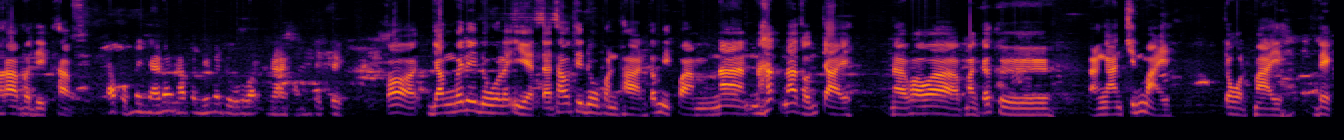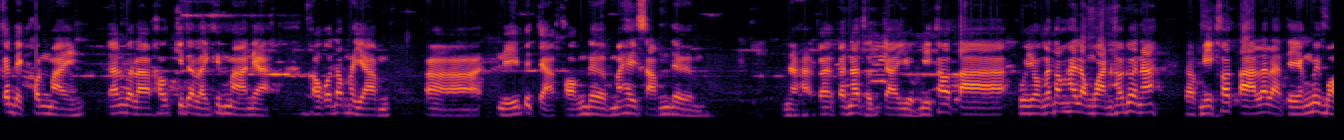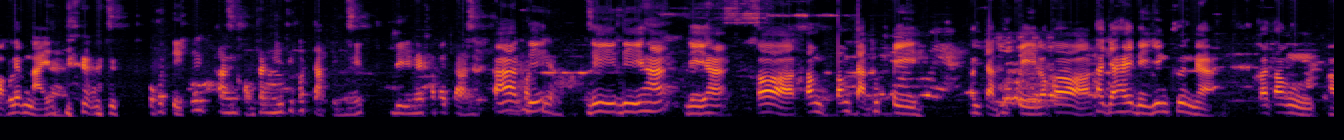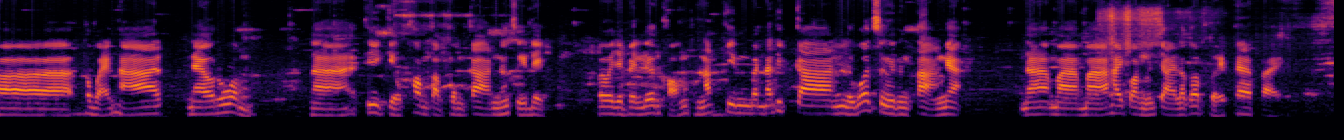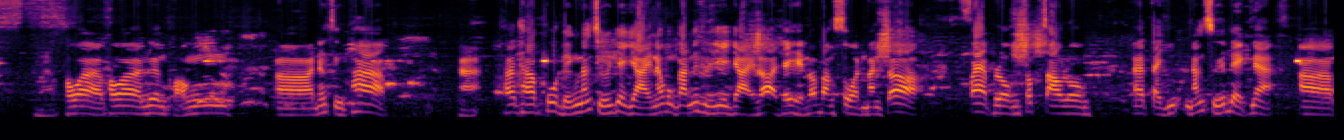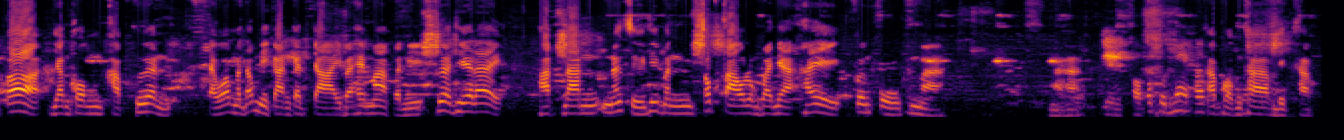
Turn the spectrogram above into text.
ารย์ครับสวัสดีครับ ครับผมเป็นไงบ้างครับวันนี้มาดูงานของเด็กก็ยังไม่ได้ดูละเอียด แต่เท่าที่ดูผ่านๆก็มีความน่าน่าน่าสนใจนะเพราะว่ามันก็คืองานชิ้นใหม่ โจทย์ใหม่ เด็กก็เด็กคนใหม่ดังนั้นเวลาเขาคิดอะไรขึ้นมาเนี่ยเขาก็ต้องพยายามอ่าหนีไปจากของเดิมไม่ให้ซ้ำเดิมนะฮะก็ก็น่าสนใจอยู่มีเข้าตาครูยงก็ต้องให้รางวัลเขาด้วยนะครับมีเข้าตาแล้วแหละแต่ยังไม่บอกเล่มไหนๆป กติที่ทางของทางนี้ที่เขาจัดอย่างนี้ ดีไหมครับอาจารย์อ่าดีดีดีฮะ ดีฮะ ก็ต้องต้องจัดทุกปี ต้องจัดทุกปีแล้วก็ถ้าจะให้ดียิ่งขึ้นเนี่ย ก็ต้องเอ่อแสวงหาแนวร่วมนะที่เกี่ยวข้องกับโครงการหนังสือเด็กไม่ว่าจะเป็นเรื่องของสำนักพิมพ์บรรณาธิการหรือว่าสื่อต่างๆ เนี่ยนะฮะมามาให้ความสนใจแล้วก็เผยแพร่ไปนะเพราะว่าเพราะว่าเรื่องของอ่อหนังสือภาพ ถ้าถ้าพูดถึงหนังสือใหญ่ๆนะวงการหนังสือใหญ่ๆแล้วอาจจะเห็นว่าบางส่วนมันก็แฟบลงซบเซาลงนะแต่หนังสือเด็กเนี่ยก็ยังคงขับเคลื่อน แต่ว่ามันต้องมีการกระจายไปให้มากกว่านี้ เพื่อที่จะได้ผลักดันหนังสือที่มันซบเซาลงไปเนี่ยให้เฟื่องฟูขึ้นมานะฮะขอบพระคุณมากครับครับผมครับเด็กครับ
